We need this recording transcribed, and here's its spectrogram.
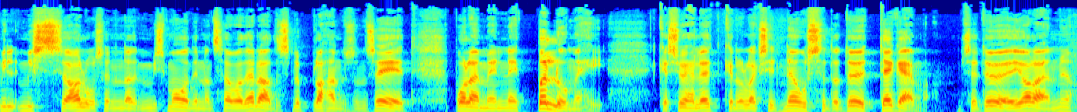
mis alusel nad, mismoodi nad saavad elada, siis lõpplahendus on see, et pole meil neid põllumehi, kes ühel hetkel oleksid nõus seda tööd tegema. see töö ei ole noh,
